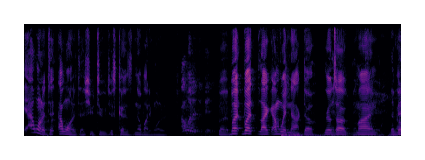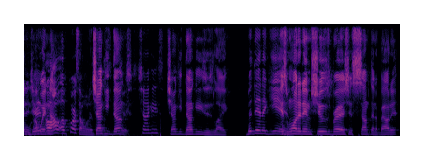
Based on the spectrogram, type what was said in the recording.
Yeah, I wanted to. I wanted that shoe too, just because nobody wanted it. I wanted the Benny. But but but like I'm with Knock though. Real talk, mine. The Ben and Jerry's. Oh, Knock. I- of course I wanted the Chunky those. Dunks? Yeah. Chunkies. Chunky Dunkies is like But then again, it's one of them shoes, bruh. It's just something about it.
